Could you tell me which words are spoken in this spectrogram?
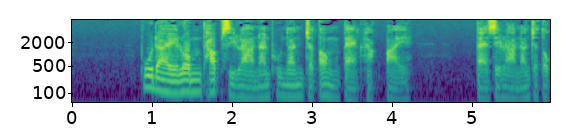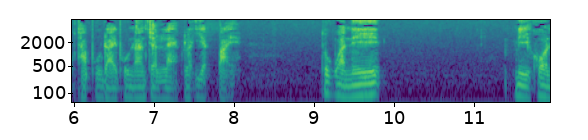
18 ผู้ใดล้มทับศิลานั้นผู้นั้นจะต้องแตกหักไป แต่ศิลานั้นจะตกทับผู้ใดผู้นั้นจะแหลกละเอียดไป ทุกวันนี้มีคน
